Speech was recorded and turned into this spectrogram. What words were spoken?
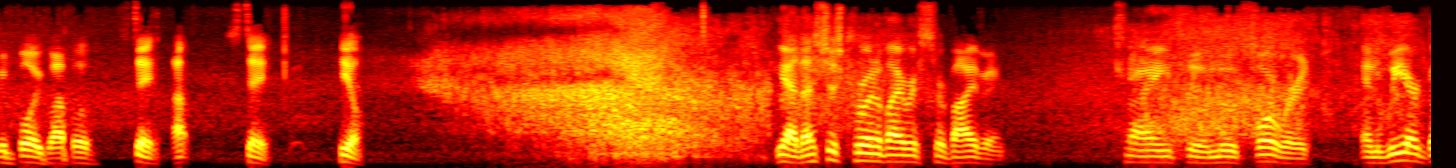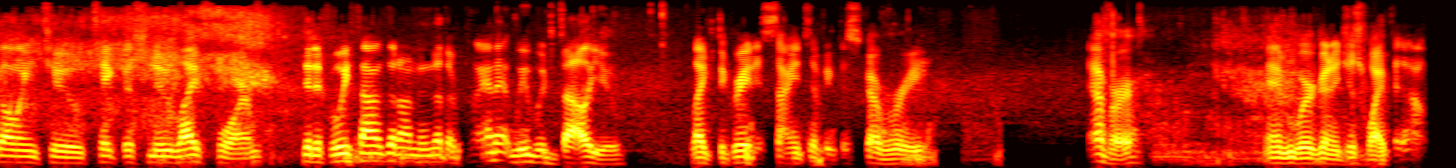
Good boy, Guapo. Stay up, stay, heel. Yeah, that's just coronavirus surviving trying to move forward. And we are going to take this new life form that if we found it on another planet, we would value like the greatest scientific discovery ever. And we're going to just wipe it out.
